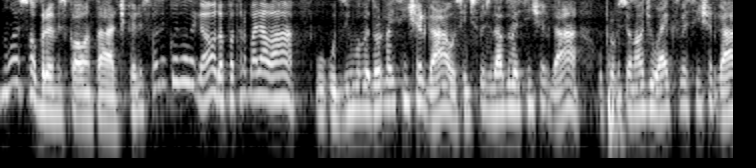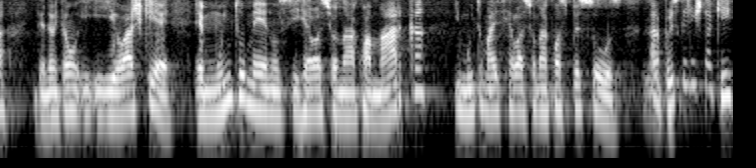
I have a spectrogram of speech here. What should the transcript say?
não é só Brahma Escola Antártica, eles fazem coisa legal, dá para trabalhar lá. O, o, desenvolvedor vai se enxergar, o cientista de dados vai se enxergar, o profissional de UX vai se enxergar, entendeu? Então, e, e eu acho que é, é muito menos se relacionar com a marca e muito mais se relacionar com as pessoas. Cara, por isso que a gente está aqui,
